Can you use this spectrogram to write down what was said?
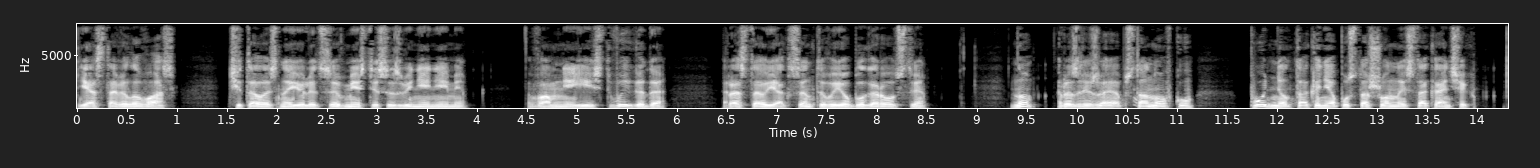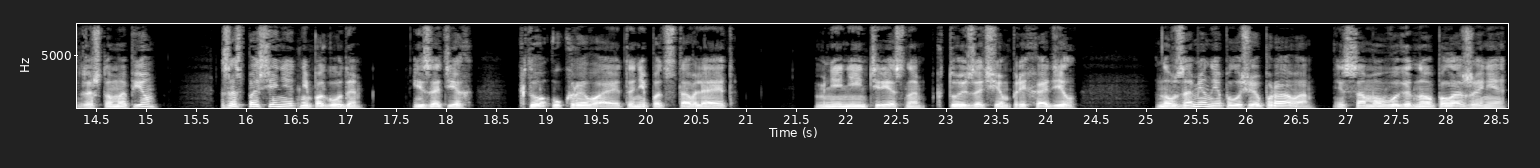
я оставила вас, читалось на ее лице вместе с извинениями. Во мне есть выгода, расставил я акценты в ее благородстве. Но, разряжая обстановку, поднял так и не опустошенный стаканчик. За что мы пьем? За спасение от непогоды. И за тех, кто укрывает, а не подставляет. Мне не интересно, кто и зачем приходил. Но взамен я получаю право из самого выгодного положения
